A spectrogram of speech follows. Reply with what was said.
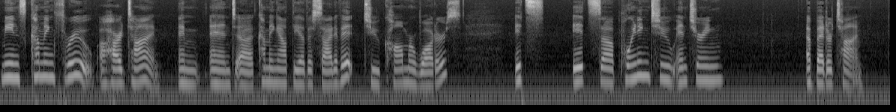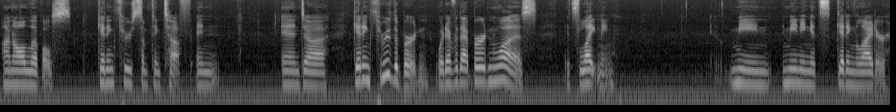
means coming through a hard time and and uh, coming out the other side of it to calmer waters. It's it's uh, pointing to entering a better time on all levels, getting through something tough and and uh, getting through the burden, whatever that burden was. It's lightening. Mean meaning it's getting lighter.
